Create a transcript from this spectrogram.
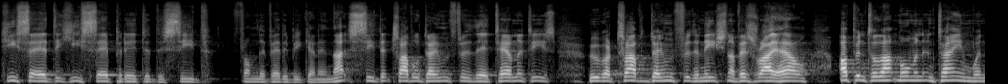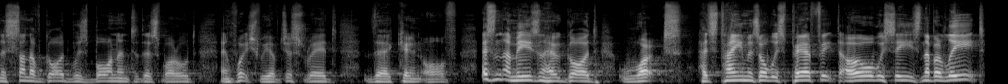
He said that He separated the seed from the very beginning. That seed that traveled down through the eternities, who were traveled down through the nation of Israel, up until that moment in time when the Son of God was born into this world, in which we have just read the account of. Isn't it amazing how God works His time is always perfect. I always say he's never late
